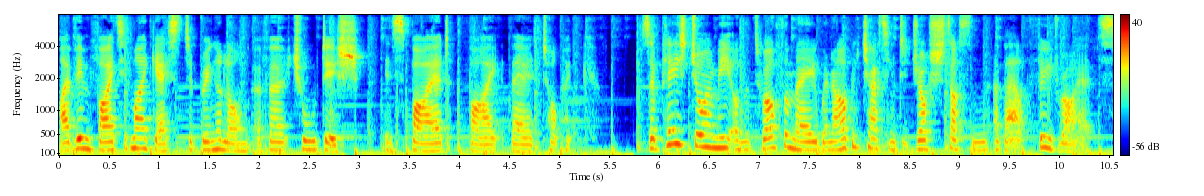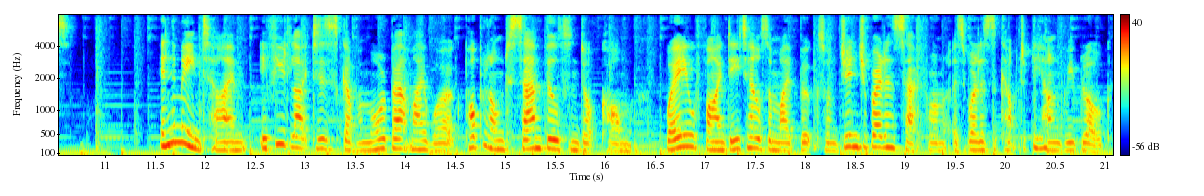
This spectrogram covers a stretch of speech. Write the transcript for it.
I've invited my guests to bring along a virtual dish inspired by their topic. So, please join me on the 12th of May when I'll be chatting to Josh Sutton about food riots. In the meantime, if you'd like to discover more about my work, pop along to sambilton.com where you'll find details on my books on gingerbread and saffron as well as the Comfortably Hungry blog.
